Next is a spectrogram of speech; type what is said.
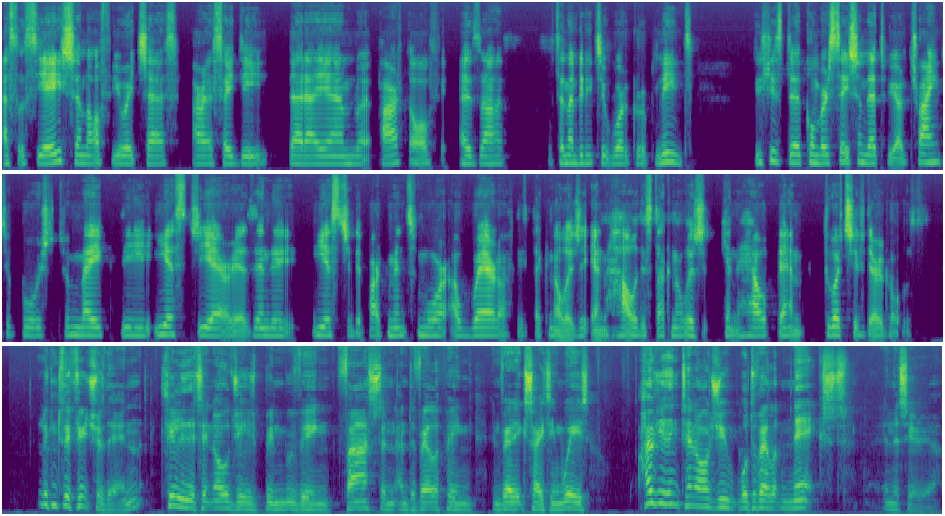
association of UHF RFID that I am part of as a sustainability work group lead this is the conversation that we are trying to push to make the ESG areas and the ESG departments more aware of this technology and how this technology can help them to achieve their goals. Looking to the future, then, clearly the technology has been moving fast and, and developing in very exciting ways. How do you think technology will develop next in this area?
